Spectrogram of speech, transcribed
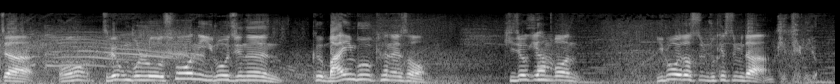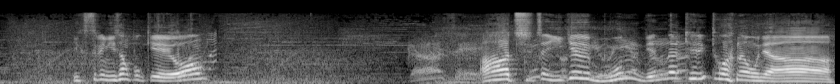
진짜 어? 드래곤볼로 소원이 이루어지는 그 마인부 편에서 기적이 한번 이루어졌으면 좋겠습니다. extreme 이상 뽑기예요. 아 진짜 이게 뭔 옛날 캐릭터가 나오냐.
